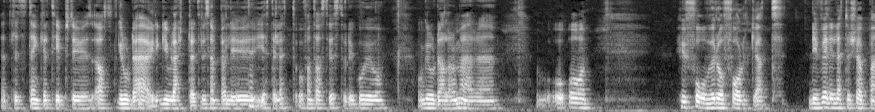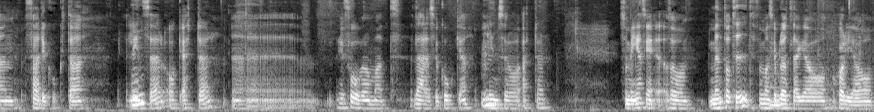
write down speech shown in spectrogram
Ett litet enkelt tips det är ju att groda gula ärtor till exempel. Det är ju mm. jättelätt och fantastiskt och det går ju att, att groda alla de här. Eh, och, och, hur får vi då folk att det är väldigt lätt att köpa en färdigkokta linser mm. och ärtor. Eh, hur får vi dem att lära sig att koka mm. linser och ärtor? Som är ganska, alltså, men tar tid för man ska mm. blötlägga och skölja och...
